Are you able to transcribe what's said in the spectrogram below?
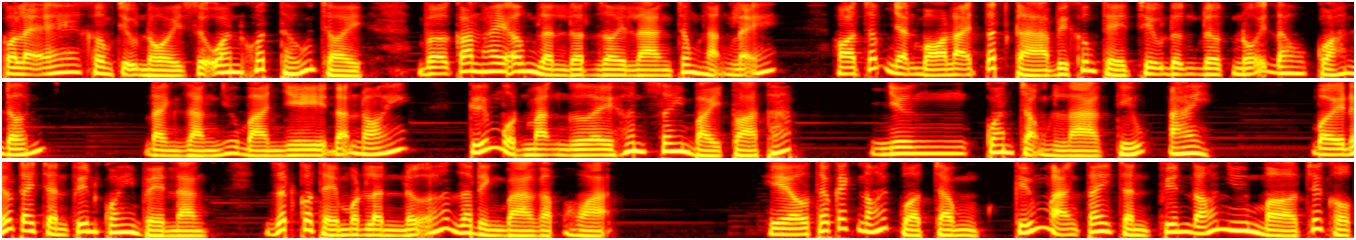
Có lẽ không chịu nổi sự oan khuất thấu trời, vợ con hai ông lần lượt rời làng trong lặng lẽ. Họ chấp nhận bỏ lại tất cả vì không thể chịu đựng được nỗi đau quá lớn. Đành rằng như bà Nhi đã nói, cứu một mạng người hơn xây bảy tòa tháp. Nhưng quan trọng là cứu ai? Bởi nếu tay Trần Phiên quay về làng, rất có thể một lần nữa gia đình bà gặp họa. Hiểu theo cách nói của chồng, cứu mạng tay Trần Phiên đó như mở chiếc hộp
